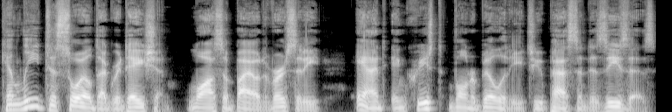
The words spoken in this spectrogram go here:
can lead to soil degradation, loss of biodiversity, and increased vulnerability to pests and diseases.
